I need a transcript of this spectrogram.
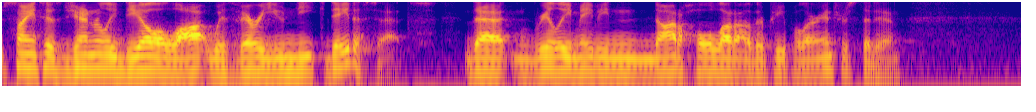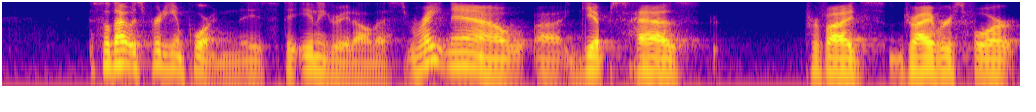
Scientists generally deal a lot with very unique data sets that really maybe not a whole lot of other people are interested in so that was pretty important, is to integrate all this. Right now, uh, GIPS has provides drivers for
